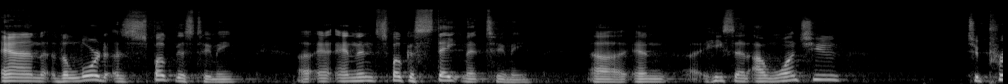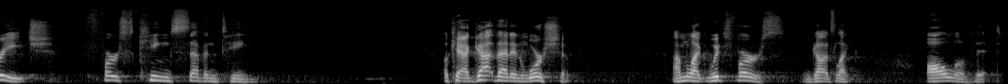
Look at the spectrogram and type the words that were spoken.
And the Lord spoke this to me, and, and then spoke a statement to me. Uh, and he said, I want you to preach 1 Kings 17. Okay, I got that in worship. I'm like, which verse? And God's like, all of it.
